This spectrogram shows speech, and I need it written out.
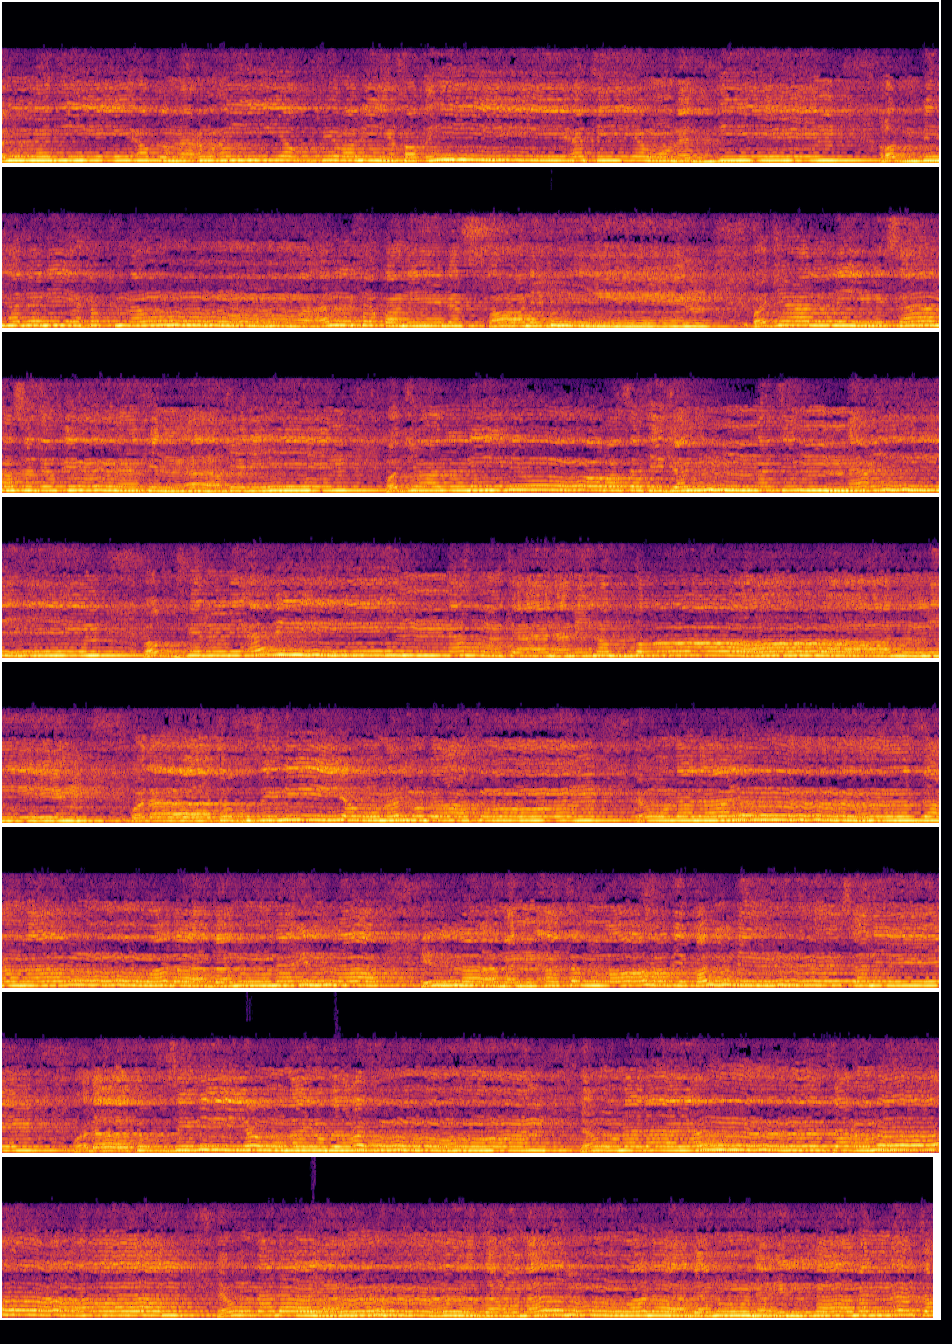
والذي أطمع أن يغفر لي خطيئتي يوم الدين. رب هب لي حكما وألحقني بالصالحين. واجعل لي لسان صدق في الآخرين. واجعلني من ورثة جنة واغفر لأبي إنه كان من الضالين. ولا تخزني يوم يبعثون. يوم لا ينفع مال ولا بنون إلا, إلا من أتى الله بقلب سليم. ولا تخزني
